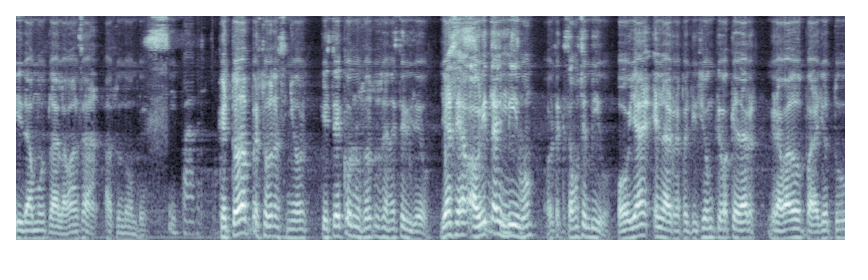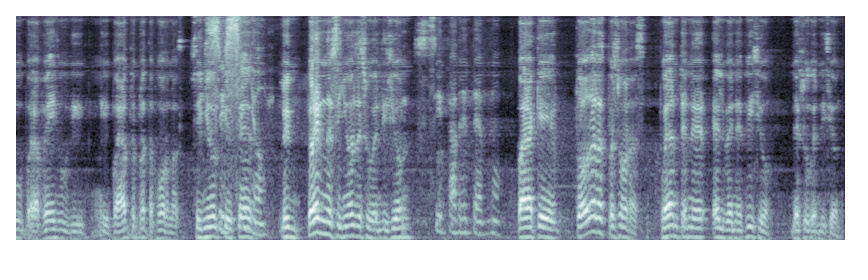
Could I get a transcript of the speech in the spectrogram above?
y damos la alabanza a su nombre. Sí, Padre. Que toda persona, Señor, que esté con nosotros en este video, ya sea ahorita en vivo, ahorita que estamos en vivo, o ya en la repetición que va a quedar grabado para YouTube, para Facebook y, para otras plataformas, Señor, que usted lo impregne, Señor, de su bendición. Sí, Padre eterno. Para que todas las personas puedan tener el beneficio de su bendición.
